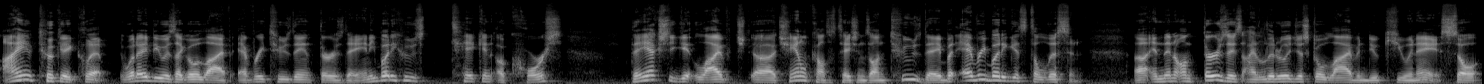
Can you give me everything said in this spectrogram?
I took a clip. What I do is I go live every Tuesday and Thursday. Anybody who's taken a course, they actually get live uh, channel consultations on Tuesday, but everybody gets to listen. Uh, and then on Thursdays, I literally just go live and do Q and A's. So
